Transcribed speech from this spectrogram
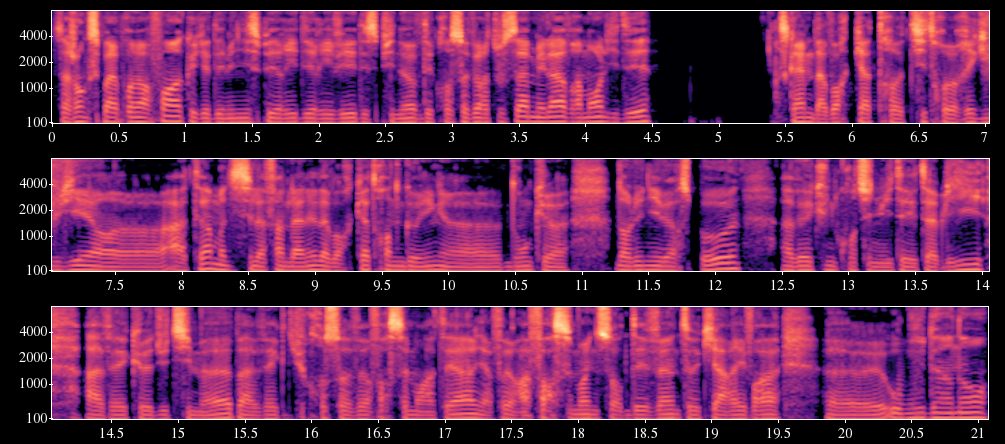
Sachant que c'est pas la première fois hein, qu'il y a des mini-séries dérivées, des spin-offs, des crossovers et tout ça, mais là, vraiment, l'idée, c'est quand même d'avoir quatre titres réguliers euh, à terme d'ici la fin de l'année, d'avoir quatre ongoing euh, donc euh, dans l'univers Spawn avec une continuité établie, avec du team-up, avec du crossover forcément à terme. Il y aura forcément une sorte d'event qui arrivera au bout d'un an,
